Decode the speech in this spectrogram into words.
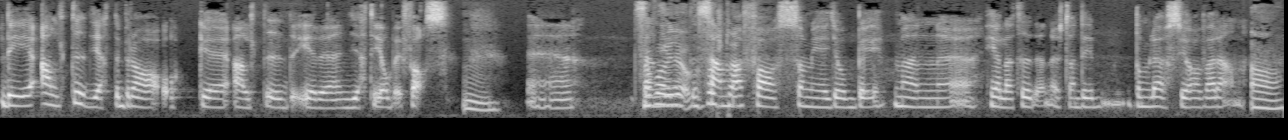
det är alltid jättebra och eh, alltid är det en jättejobbig fas. Mm. Eh, Sen är det inte första... samma fas som är jobbig men eh, hela tiden utan det, de löser ju av varandra. Ja.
